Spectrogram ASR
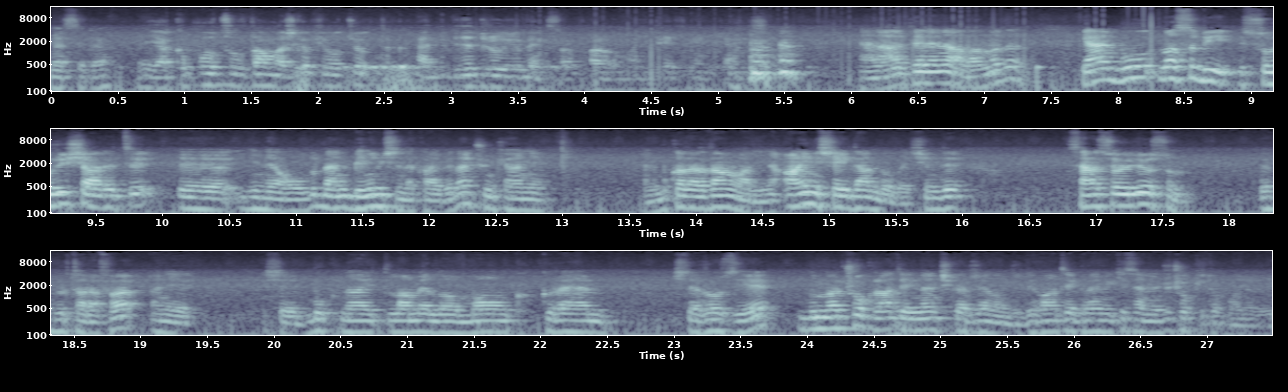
mesela. Jakob Poeltl'dan başka pivot yok takım. Yani bir de Drew Eubanks var pardon hani Patrick'in kendisi. Yani Alperen'i al anladın? Yani bu nasıl bir soru işareti e, yine oldu. Ben benim için de kaybeden çünkü hani hani bu kadar adam var yine aynı şeyden dolayı. Şimdi sen söylüyorsun öbür tarafa hani işte Book Knight, Lamelo, Monk, Graham, işte Rozier bunları çok rahat elinden çıkaracağın oyuncu. Devante Graham iki sene önce çok iyi top oynadı.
